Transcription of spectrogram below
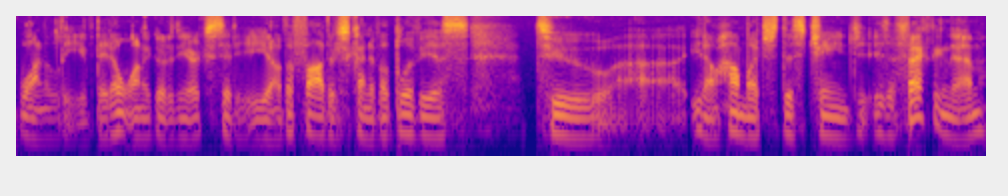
want to leave. They don't want to go to New York City. You know, the father's kind of oblivious to uh, you know how much this change is affecting them.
